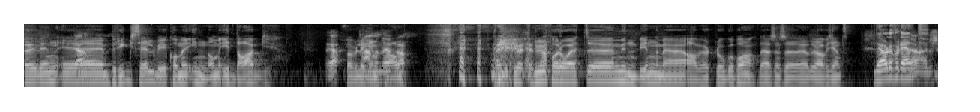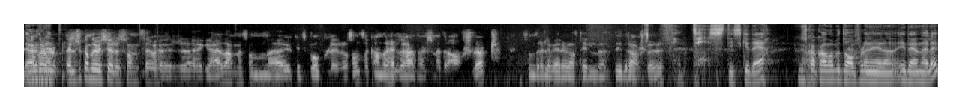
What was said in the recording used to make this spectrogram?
Øyvind, eh, brygg selv. Vi kommer innom i dag. Ja. Får vi legge en men det plan. Veldig kult. Du får òg et eh, munnbind med avhørt-logo på. Det syns jeg du har fortjent. Det har du fortjent. Ja, ellers, kan du dere, ellers kan dere jo kjøre sånn Se og Hør-greie da, med sånn uh, ukens bobler og sånn. Så kan dere heller ha en øl som heter Avslørt, som dere leverer da til uh, de dere avslører. Fantastisk idé. Du skal ikke ha noe betalt for den ideen heller?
